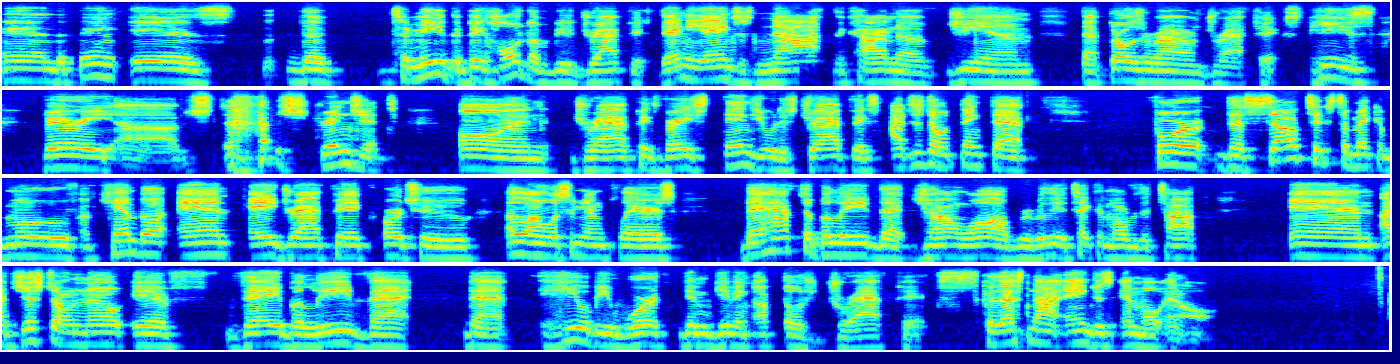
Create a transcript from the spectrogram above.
and the thing is, the to me the big holdup would be the draft picks. Danny Ainge is not the kind of GM that throws around draft picks. He's very uh, stringent on draft picks, very stingy with his draft picks. I just don't think that for the Celtics to make a move of Kemba and a draft pick or two along with some young players. They have to believe that John Wall will really take them over the top. And I just don't know if they believe that that he will be worth them giving up those draft picks because that's not Ainge's mo at all.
